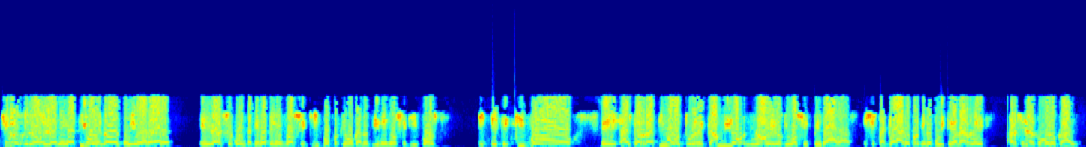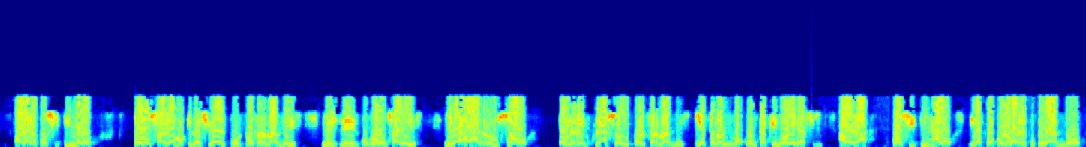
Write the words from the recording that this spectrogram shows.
yo creo que lo, negativo de no haber podido ganar es darse cuenta que no tenés dos equipos, porque Boca no tiene dos equipos, y que tu equipo eh, alternativo o tu recambio no es lo que vos esperabas. Eso está claro, porque no pudiste ganarle Arsenal como local. Ahora, lo positivo, todos hablamos que la llegada del Pulpo Fernández, le- del Pulpo González, le daba a Russo el reemplazo de Paul Fernández. Y esto nos dimos cuenta que no era así. Ahora, positivo, y a poco lo va recuperando.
